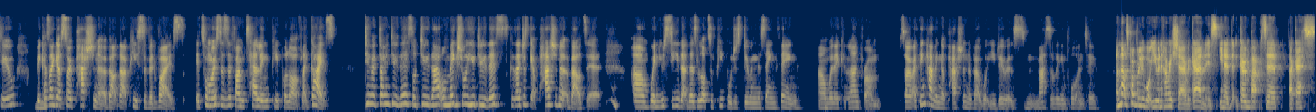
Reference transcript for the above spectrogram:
to mm-hmm. because I get so passionate about that piece of advice. It's almost as if I'm telling people off, like, guys, do it, don't do this, or do that, or make sure you do this, because I just get passionate about it. Hmm. Um, when you see that there's lots of people just doing the same thing um, where they can learn from. So I think having a passion about what you do is massively important too. And that's probably what you and Harry share again. Is you know going back to I guess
